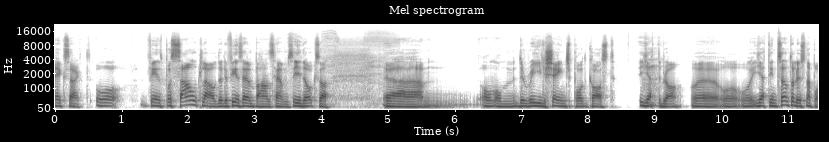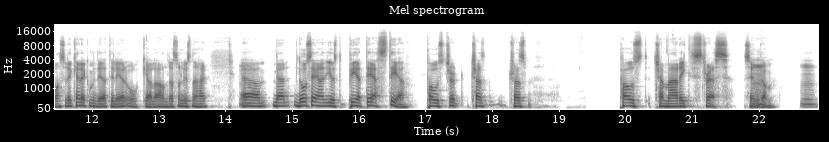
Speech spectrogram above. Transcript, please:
Exakt. Och finns på Soundcloud och det finns även på hans hemsida också. Ehm, om, om The Real Change Podcast. Jättebra och, och, och jätteintressant att lyssna på, så det kan jag rekommendera till er och alla andra som lyssnar här. Ehm, men då säger han just PTSD, Post, tra, tras, Post Traumatic Stress Syndrome Mm.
